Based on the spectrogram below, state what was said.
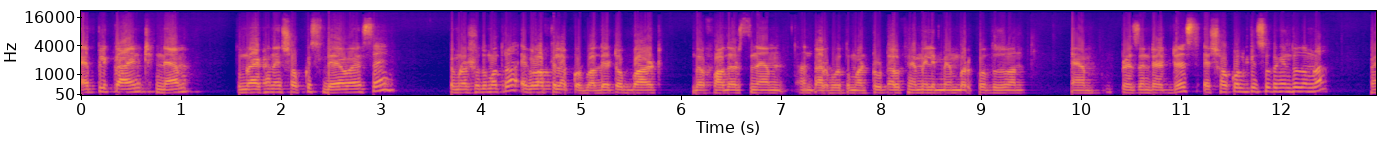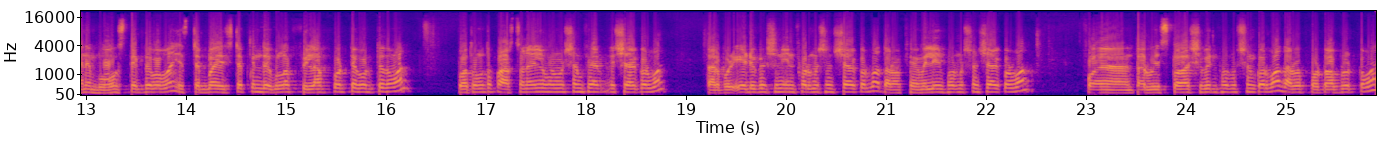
অ্যাপ্লিকান্ট নেম তোমরা এখানে সবকিছু দেওয়া হয়েছে। তোমরা শুধুমাত্র এগুলো ফিল আপ করবা। Date of birth the father's name তারপর তোমার টোটাল ফ্যামিলি মেম্বার কতজন প্রেজেন্ট অ্যাড্রেস এ সকল কিছুতে কিন্তু তোমরা এখানে বক্স দেখতে পাবা। স্টেপ বাই স্টেপ কিন্তু এগুলো ফিল আপ করতে করতে তোমার প্রথমত পার্সোনাল ইনফরমেশন শেয়ার করবা, তারপর এডুকেশন ইনফরমেশন শেয়ার করবা, তারপর ফ্যামিলি ইনফরমেশন শেয়ার করবা তারপর স্কলারশিপ ইনফরমেশন করবা, তারপর ফটো আপলোড করবা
